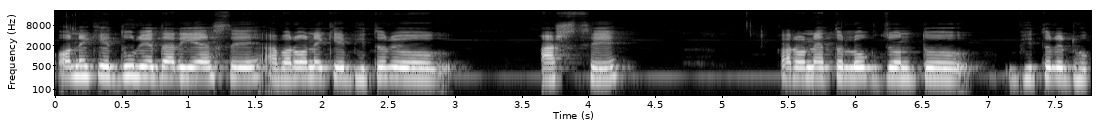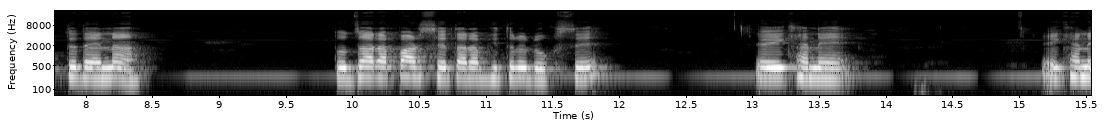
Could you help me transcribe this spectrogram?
অনেকে দূরে দাঁড়িয়ে আছে, আবার অনেকে ভিতরেও আসছে। কারণ এত লোকজন তো ভিতরে ঢুকতে দেয় না। তো যারা পারছে তারা ভিতরে ঢুকছে। এইখানে এইখানে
